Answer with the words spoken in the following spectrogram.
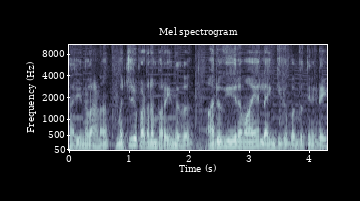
കാര്യങ്ങളാണ്. മറ്റൊരു പഠനം പറയുന്നത് ആരോഗ്യകരമായ ലൈംഗിക ബന്ധത്തിനിടെ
